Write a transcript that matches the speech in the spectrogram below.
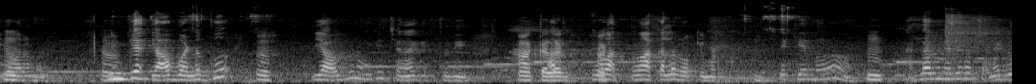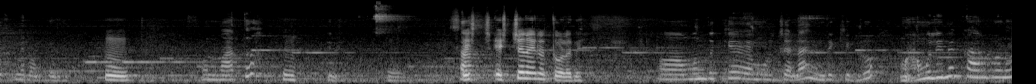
ವ್ಯವಹಾರ ಮಾಡಿ. ನಿಮಗೆ ಯಾವ ಬಣ್ಣದ್ದು? ಯಾವುದು ನಮಗೆ ಚೆನ್ನಾಗಿರ್ತದೆ. ಆ ಕಲರ್. ಆ- ಕಲರ್ ಓಕೆ ಮಾಡ್ಕೊಂಡು ಯಾಕೇನು? ಕಲರ್ ಮೇಲೆ ನಾವು ಚೆನ್ನಾಗಿರೋದ್ರ ಮೇಲೆ ಹೋಗ್ಬಿಡ್ದು ಹ್ಞೂ ಒಂದು ಮಾತು ಎಷ್ಟು ಎಷ್ಟು ಜನ ಇರೋದು ತೊಗೊಳೋದು ಆ, ಮುಂದಕ್ಕೆ ಮೂರು ಜನ ಹಿಂದಕ್ಕೆ ಇಬ್ಬರು ಮಾಮೂಲಿನೇ ಕಾರುಗಳು.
